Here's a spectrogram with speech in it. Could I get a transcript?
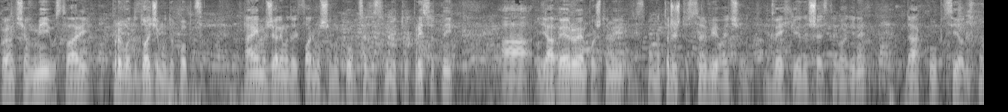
kojom ćemo mi u stvari prvo da dođemo do kupca. Naime, želimo da informišemo kupca da smo mi tu prisutni, a ja verujem, pošto mi smo na tržištu Srbije već od 2006. godine, da kupci, odnosno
